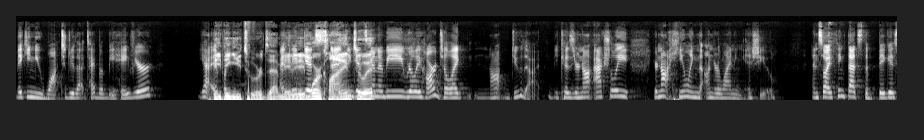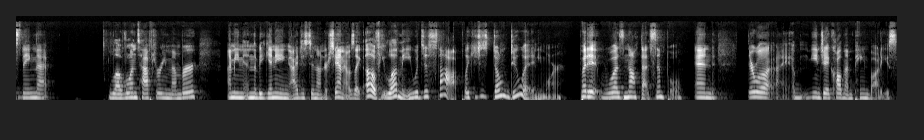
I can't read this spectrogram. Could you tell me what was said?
making you want to do that type of behavior, yeah, it- Leading you towards that, maybe more inclined think to it's it. It's gonna be really hard to like not do that because you're not actually you're not healing the underlying issue. And so I think that's the biggest thing that loved ones have to remember. I mean, in the beginning, I just didn't understand. I was like, "Oh, if you love me, you would just stop. Like you just don't do it anymore." But it was not that simple. And there were I, uh, me and Jay call them pain bodies.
